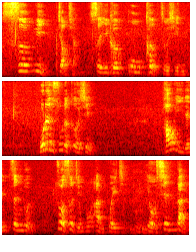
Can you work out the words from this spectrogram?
私欲较强，是一颗孤客之心，不认输的个性，好与人争论，做事情不按规矩，有先难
